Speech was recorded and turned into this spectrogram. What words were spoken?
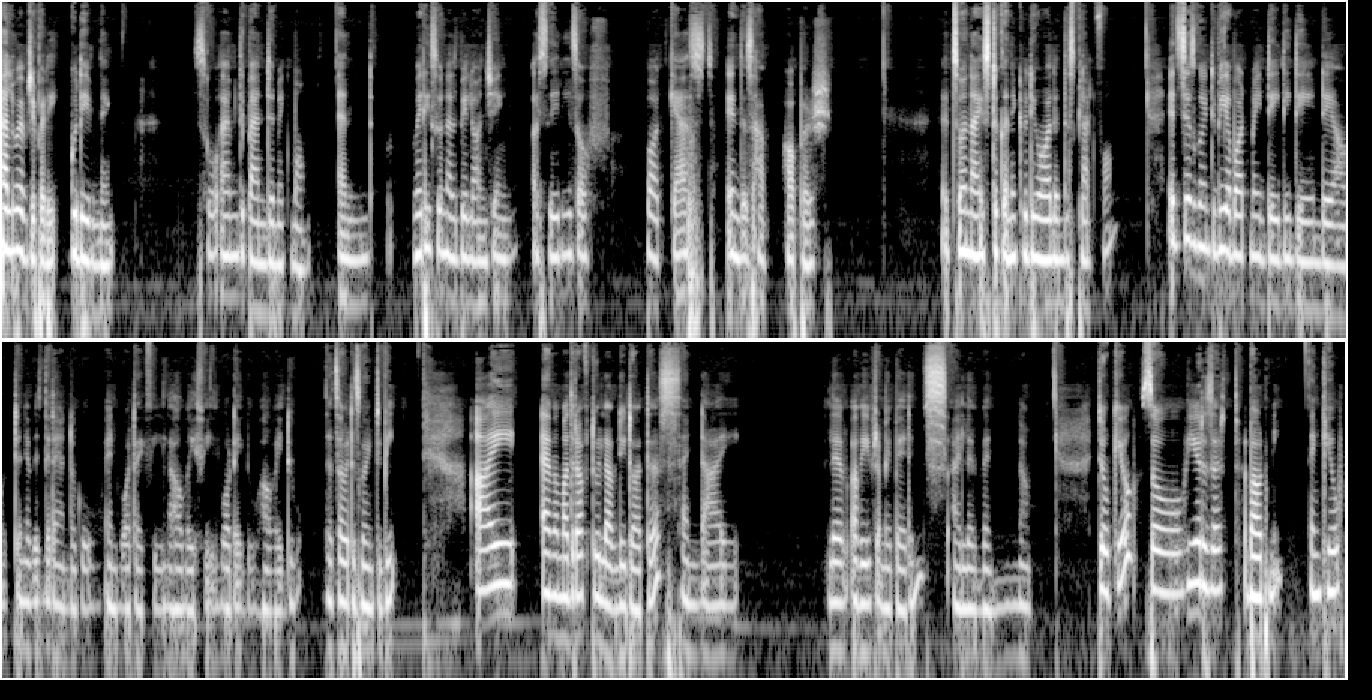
Hello, everybody. Good evening. So, I'm the pandemic mom, and very soon I'll be launching a series of podcasts in this hopper. It's so nice to connect with you all in this platform. It's just going to be about my daily day in, day out, and everything that I undergo, and what I feel, how I feel, what I do, how I do. That's how it is going to be. I am a mother of two lovely daughters, and I live away from my parents. I live in uh, Tokyo. So here is it about me. Thank you.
